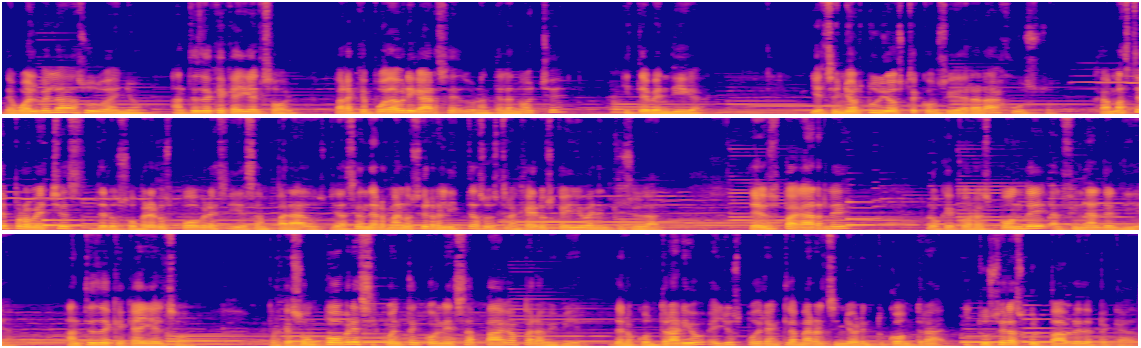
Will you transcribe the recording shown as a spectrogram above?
Devuélvela a su dueño antes de que caiga el sol, para que pueda abrigarse durante la noche y te bendiga. Y el Señor tu Dios te considerará justo. Jamás te aproveches de los obreros pobres y desamparados, ya sean hermanos israelitas o extranjeros que viven en tu ciudad. Debes pagarle lo que corresponde al final del día, antes de que caiga el sol porque son pobres y cuentan con esa paga para vivir. De lo contrario, ellos podrían clamar al Señor en tu contra y tú serás culpable de pecado.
